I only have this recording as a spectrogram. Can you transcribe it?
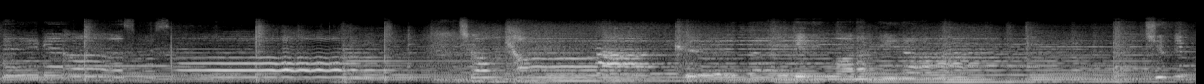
되게 하소서. 정결한 그릇 되기 원합니다. 주님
